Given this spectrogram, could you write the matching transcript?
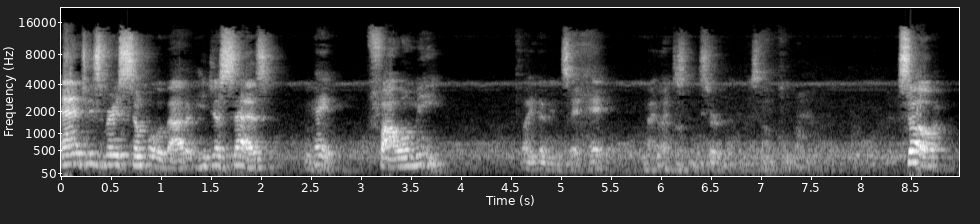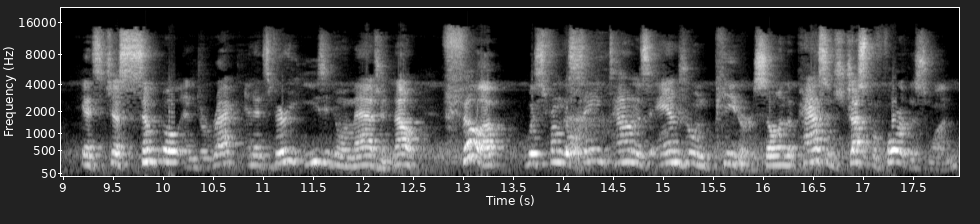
And he's very simple about it. He just says, hey, follow me. He doesn't even say, hey. I, I just inserted that myself. So it's just simple and direct, and it's very easy to imagine. Now, Philip was from the same town as Andrew and Peter. So in the passage just before this one,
